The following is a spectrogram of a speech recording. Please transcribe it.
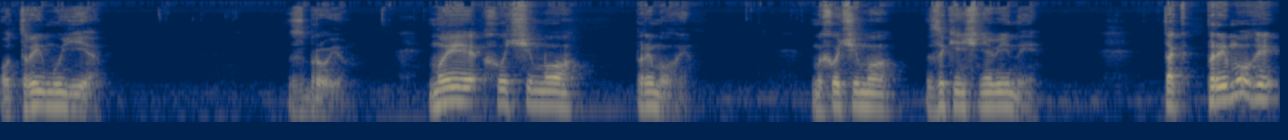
отримує зброю. Ми хочемо перемоги. Ми хочемо закінчення війни. Так перемоги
